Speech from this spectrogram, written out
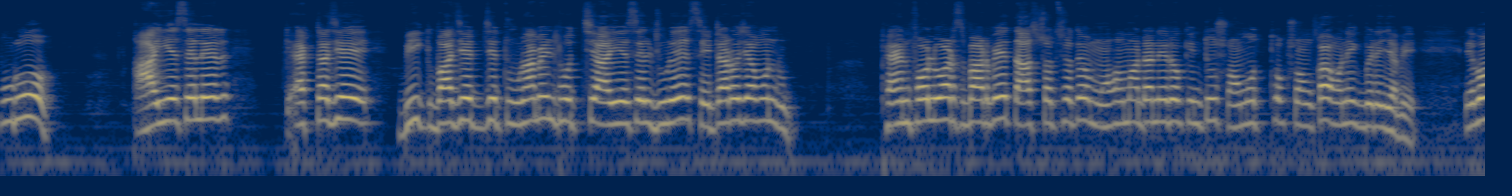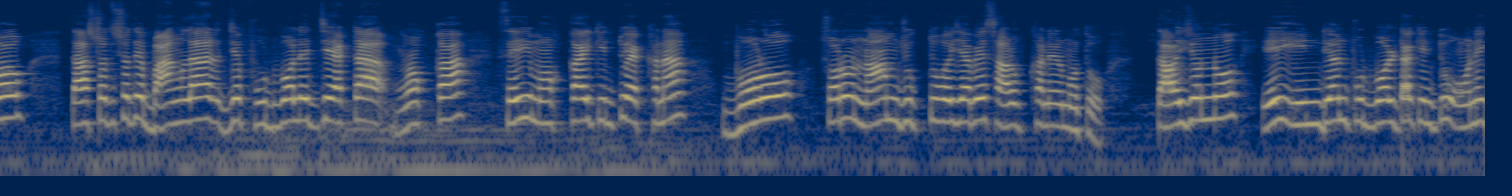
পুরো আইএসএলের একটা যে বিগ বাজেট যে টুর্নামেন্ট হচ্ছে আইএসএল জুড়ে, সেটারও যেমন ফ্যান ফলোয়ার্স বাড়বে, তার সাথে সাথে মহামাডানেরও কিন্তু সমর্থক সংখ্যা অনেক বেড়ে যাবে। এবং তার সাথে সাথে বাংলার যে ফুটবলের যে একটা মক্কা, সেই মক্কায় কিন্তু একখানা বড় সড়ো নাম যুক্ত হয়ে যাবে শাহরুখ খানের মতো। তাই জন্য এই ইন্ডিয়ান ফুটবলটা কিন্তু অনেক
